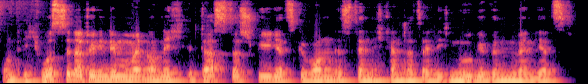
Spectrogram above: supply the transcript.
Und ich wusste natürlich in dem Moment noch nicht, dass das Spiel jetzt gewonnen ist, denn ich kann tatsächlich nur gewinnen, wenn jetzt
